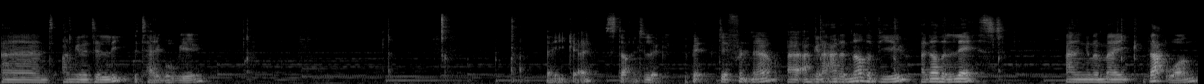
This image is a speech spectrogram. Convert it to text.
And I'm gonna delete the table view There you go, starting to look bit different now. Uh, I'm going to add another view, another list, and I'm going to make that one,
